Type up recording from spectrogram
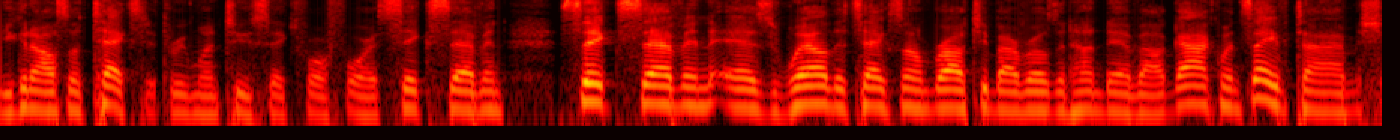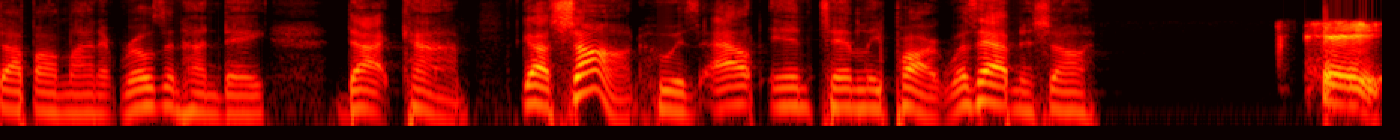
You can also text at 312-644-6767 as well. The text zone brought to you by Rosen Hyundai of Algonquin. Save time. Shop online at rosenhyundai.com. Got Sean, who is out in Tinley Park. What's happening, Sean? Hey,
